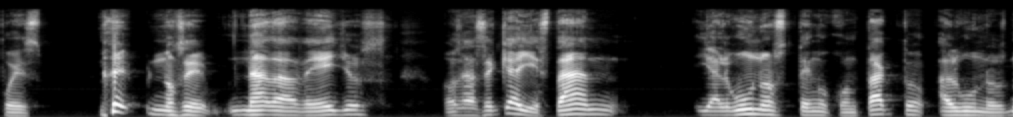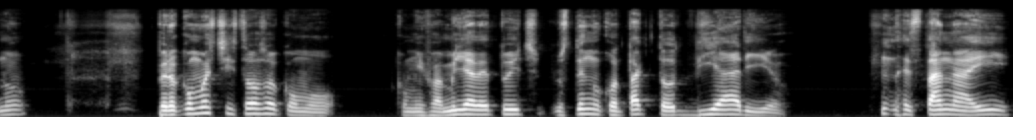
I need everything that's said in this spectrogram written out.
pues no sé nada de ellos. O sea, sé que ahí están y algunos tengo contacto, algunos no. Pero como es chistoso como con mi familia de Twitch, pues tengo contacto diario. Están ahí.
